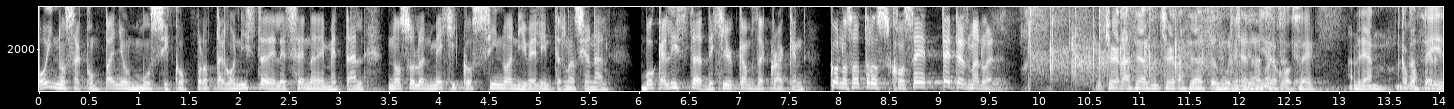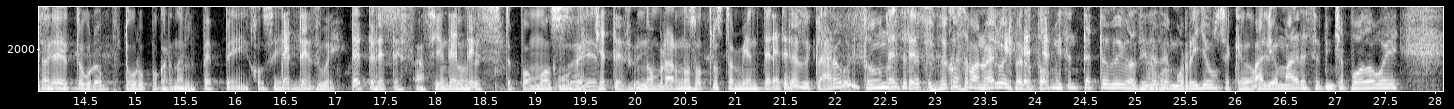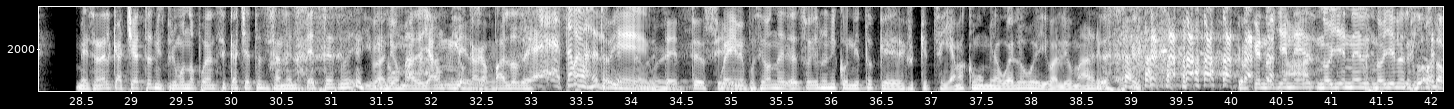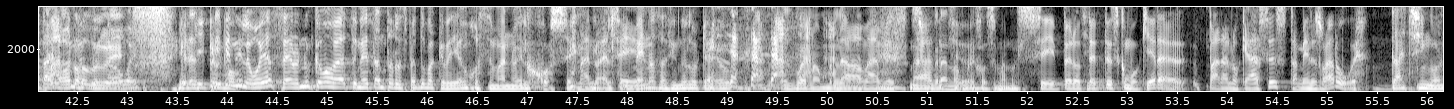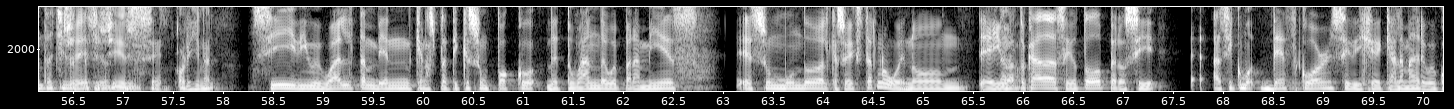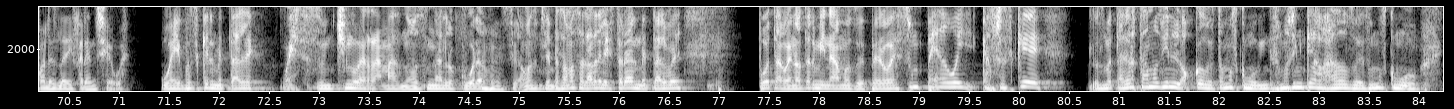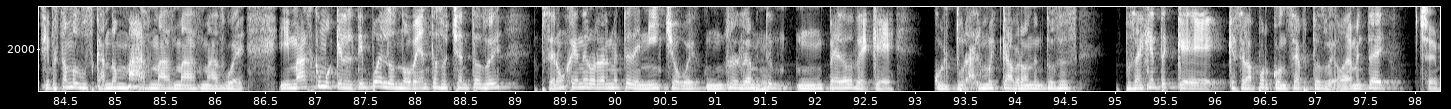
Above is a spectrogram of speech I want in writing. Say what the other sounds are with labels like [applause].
Hoy nos acompaña un músico, protagonista de la escena de metal, no solo en México, sino a nivel internacional. Vocalista de Here Comes the Kraken. Con nosotros, José Tetes Manuel. Muchas gracias, muchas gracias. muchas Bienvenido, gracias. José. Adrián, ¿Cómo estar dice tu, grupo, tu grupo, carnal? Pepe, José. Tetes, güey. Tetes. Así entonces Tetes. te podemos eh, nombrar nosotros también tetes. Tetes, claro, güey. Todo el mundo me dice Tetes. tetes. Soy José Manuel, güey, pero todos me dicen tetes, güey. Así [laughs] desde bueno. morrillo. Se quedó. Valió madre ese pinche apodo, güey. Me dicen el cachetes. Mis primos no pueden decir cachetes y dicen el tetes, güey. Y [laughs] valió No madre. Ya un tío cagapalos de, eh, te voy a hacer el Está tetes, bien, güey. güey. Tetes, sí. Güey, me pusieron, el- soy el único nieto que, que se llama como mi abuelo, güey, y valió madre. güey. [laughs] Creo que no llené, no llené, no llené esos Los zapatos, güey. güey. No, güey. Creo, que- creo que primo. ni lo voy a hacer. güey. Nunca me voy a tener tanto respeto para que me digan José Manuel. José Manuel. [laughs] Sí. Y menos haciendo lo que hago. Es buen hombre. No neta. mames. Es un gran chido. José Manuel. Sí, pero Tetes como quiera, para lo que haces también es raro, güey. Está chingón, está chido. Sí, está sí, chido, sí, es sí. original. Sí, digo, igual también que nos platiques un poco de tu banda, güey. Para mí es, es un mundo al que soy externo, güey. No he ido Claro. a tocadas, he ido todo, pero sí, así como deathcore, sí dije que a la madre, güey, ¿cuál es la diferencia, güey? Güey, pues es que el metal, güey, es un chingo de ramas, ¿no? Es una locura. Si, vamos, si empezamos a hablar de la historia del metal, güey, puta, güey, no terminamos, güey. Pero es un pedo, güey. Pues es que los metaleros estamos bien locos, güey. Estamos como bien, somos bien clavados, güey. Somos como, siempre estamos buscando más, más, más, más, güey. Y más como que en el tiempo de los noventas, ochentas, güey, pues era un género realmente de nicho, güey. Un, realmente un, un pedo de que cultural muy cabrón. Entonces, pues hay gente que, que se va por conceptos, güey. Obviamente Sí.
